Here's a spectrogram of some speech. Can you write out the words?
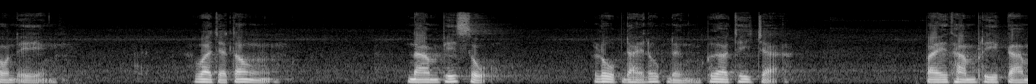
ตนเอง ว่าจะต้องนำพิสุรูปใดรูปหนึ่งเพื่อที่จะไปทำพรีกรรม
